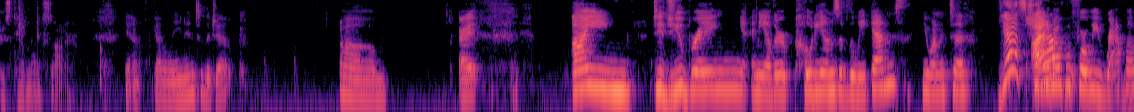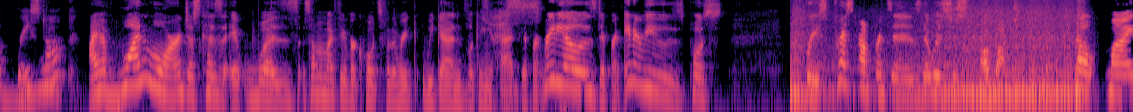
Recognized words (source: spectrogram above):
It's K Mag's daughter. Yeah, gotta lean into the joke. Um, all right. I did you bring any other podiums of the weekend you wanted to Yes, I chat have, about before we wrap up race mm-hmm. talk? I have one more just because it was some of my favorite quotes for the re- weekend, looking Yes. at different radios, different interviews, post race press conferences. There was just a bunch. So my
